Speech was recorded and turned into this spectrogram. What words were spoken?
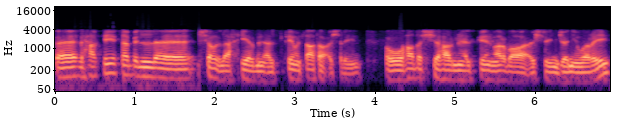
فالحقيقة بالشهر الأخير من 2023 وهذا الشهر من 2024 January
